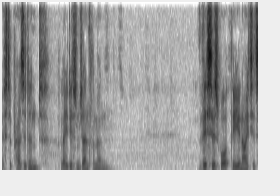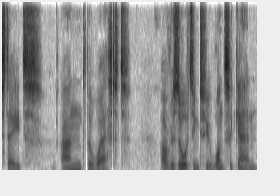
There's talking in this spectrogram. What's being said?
Mr. President, ladies and gentlemen, this is what the United States and the West are resorting to once again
